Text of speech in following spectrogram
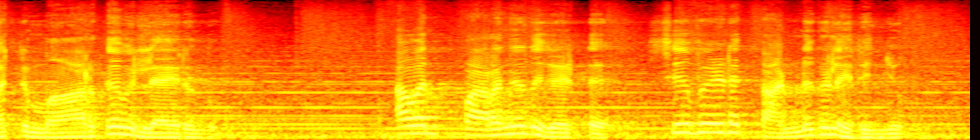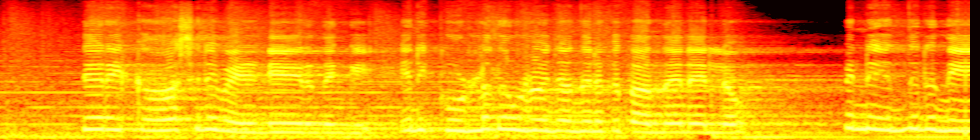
മറ്റു മാർഗമില്ലായിരുന്നു അവൻ പറഞ്ഞത് കേട്ട് ശിവയുടെ കണ്ണുകൾ എരിഞ്ഞു. തെറി കാശിന് വേണ്ടിയായിരുന്നെങ്കിൽ എനിക്കുള്ളത് മുഴുവൻ ഞാൻ നിനക്ക് തന്നേനല്ലോ. പിന്നെ എന്തിനു നീ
